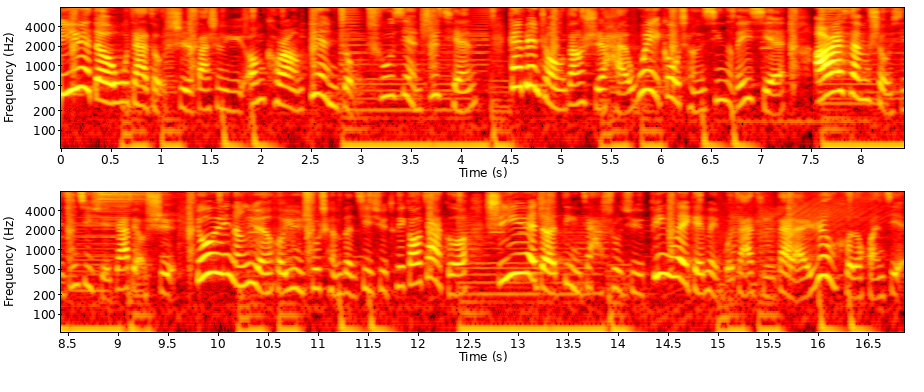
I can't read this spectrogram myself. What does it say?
一月的物价走势发生于 Omicron 变种出现之前，该变种当时还未构成新的威胁。RSM 首席经济学家表示，由于能源和运输成本继续推高价格，十一月的定价数据并未给美国家庭带来任何的缓解。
